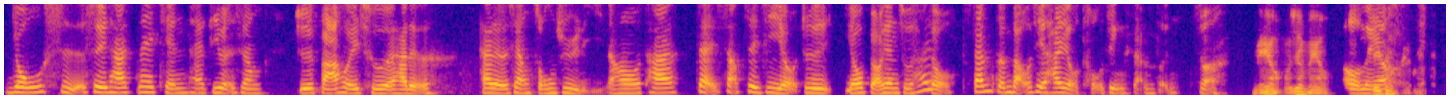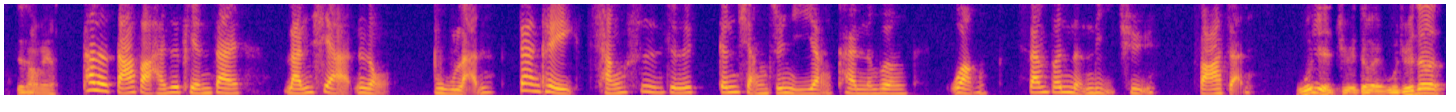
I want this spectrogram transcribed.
优势，所以他那天他基本上就是发挥出了他的他的像中距离，然后他在上这季有就是有表现出他有三分吧，我记得他有投进三分是吗？没有，好像没有哦，没有，至少没有，他的打法还是偏在篮下那种补篮，但可以尝试就是跟祥军一样，看能不能往三分能力去发展。我也觉得，我觉得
